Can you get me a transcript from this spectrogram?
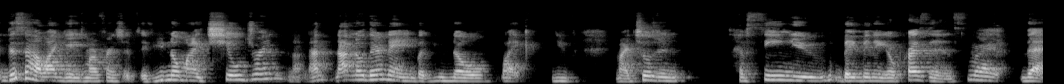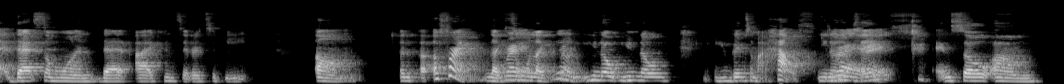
This is how I gauge my friendships. If you know my children, not, not not know their name, but you know, like you, my children have seen you. They've been in your presence. right. That that's someone that I consider to be, um, an, a friend. Like Right, someone like you know, right. you know, you know, you've been to my house. You know what I'm saying? right. And so, um,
